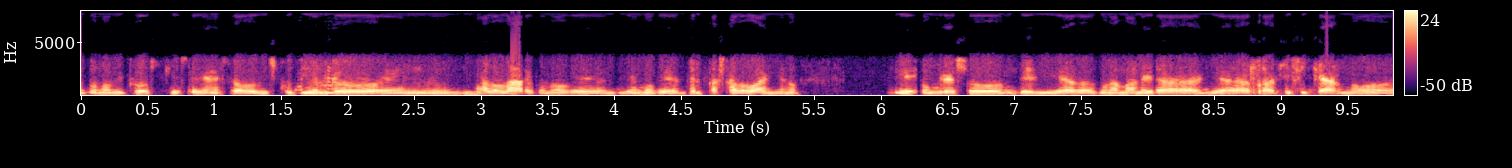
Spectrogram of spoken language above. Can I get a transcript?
económicos que se habían estado discutiendo a lo largo ¿no? digamos del pasado año. ¿no? El Congreso debía de alguna manera ya ratificar, ¿no?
